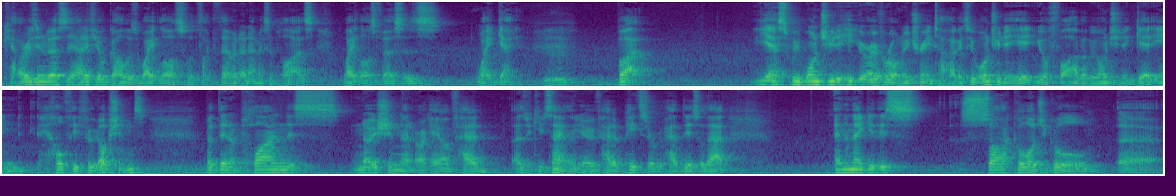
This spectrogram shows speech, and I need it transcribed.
Calories in versus out. If your goal is weight loss, with like thermodynamics applies, weight loss versus weight gain. But yes, we want you to hit your overall nutrient targets. We want you to hit your fiber. We want you to get in healthy food options. But then applying this notion that okay, I've had, as we keep saying, like, you know, we've had a pizza, or we've had this or that, and then they get this psychological uh,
